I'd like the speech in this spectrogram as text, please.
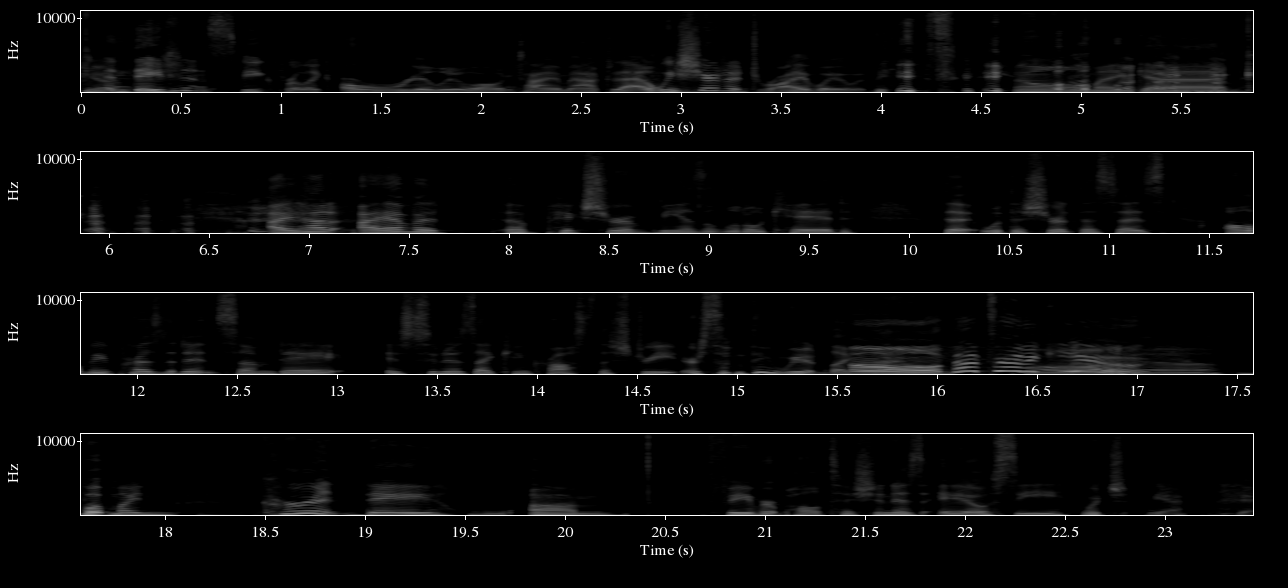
Yeah. and they didn't speak for like a really long time after that. And we shared a driveway with these people. Oh my god. I had I have a, a picture of me as a little kid that with a shirt that says "I'll be president someday as soon as I can cross the street" or something weird like that. Oh, that's kind of cute. Yeah. But my current day um favorite politician is AOC, which Yeah, yeah.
